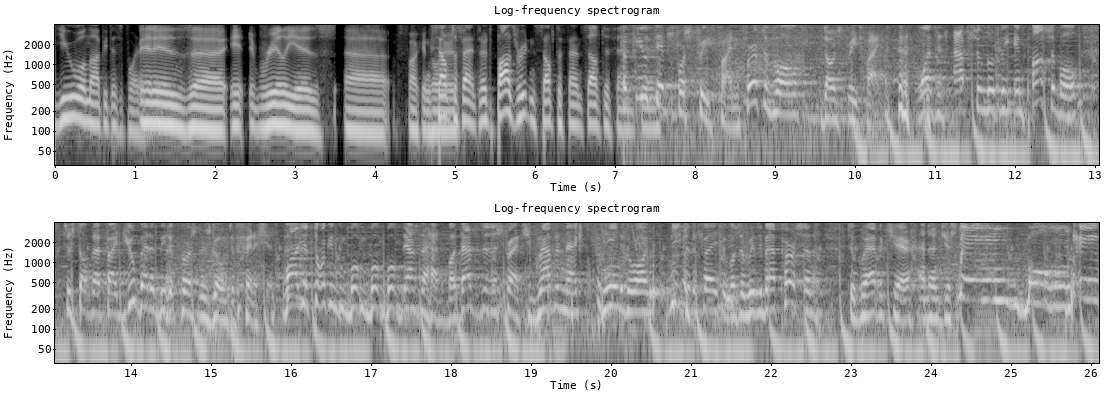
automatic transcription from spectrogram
You will not be disappointed. It is. Uh, it, it really is. Uh, fucking Self hilarious. defense. It's Bas Rutten self defense. Self defense. A defense. few tips for street fighting. First of all, don't street fight. Once it's absolutely impossible to stop that fight, you better be the person who's going to finish it. While you're talking, boom, boom, boom, there's the head, but that's the distraction. Grab the neck, knee in the groin, knee to the face. It was a really bad person to grab a chair and then just bing, boom, bing.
